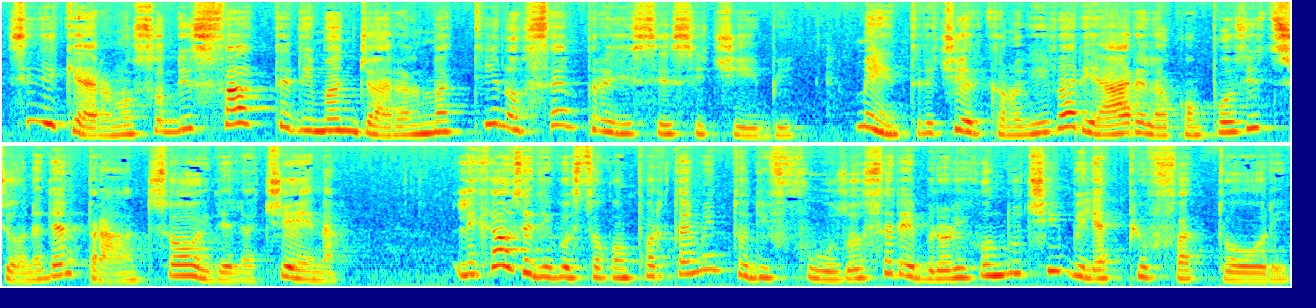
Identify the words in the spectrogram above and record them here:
si dichiarano soddisfatte di mangiare al mattino sempre gli stessi cibi, mentre cercano di variare la composizione del pranzo e della cena. Le cause di questo comportamento diffuso sarebbero riconducibili a più fattori,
